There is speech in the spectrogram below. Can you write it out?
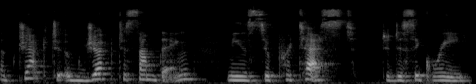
Object, to object to something means to protest, to disagree,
